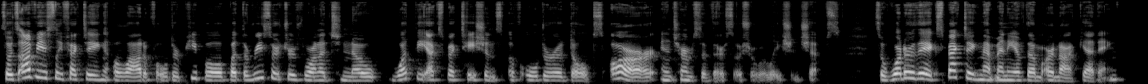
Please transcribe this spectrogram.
So it's obviously affecting a lot of older people, but the researchers wanted to know what the expectations of older adults are in terms of their social relationships. So, what are they expecting that many of them are not getting?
